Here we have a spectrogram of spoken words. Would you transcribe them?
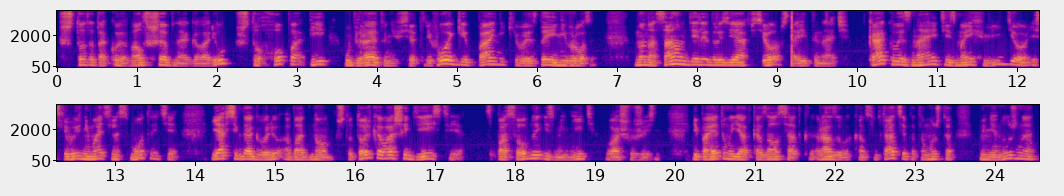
что-то такое волшебное говорю, что хопа и убирает у них все тревоги, паники, ВСД и неврозы. Но на самом деле, друзья, все стоит иначе. Как вы знаете из моих видео, если вы внимательно смотрите, я всегда говорю об одном, что только ваши действия, способны изменить вашу жизнь. И поэтому я отказался от разовых консультаций, потому что мне нужно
